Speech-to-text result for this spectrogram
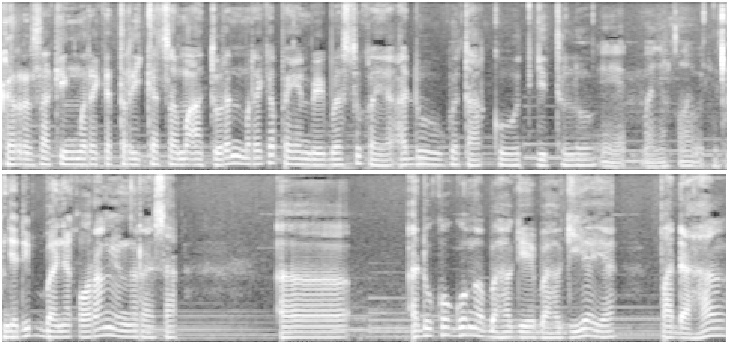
karena saking mereka terikat sama aturan, mereka pengen bebas tuh kayak aduh, gue takut gitu loh. Iya, banyak lah begitu. Jadi banyak orang yang ngerasa eh aduh kok gue nggak bahagia bahagia ya. Padahal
